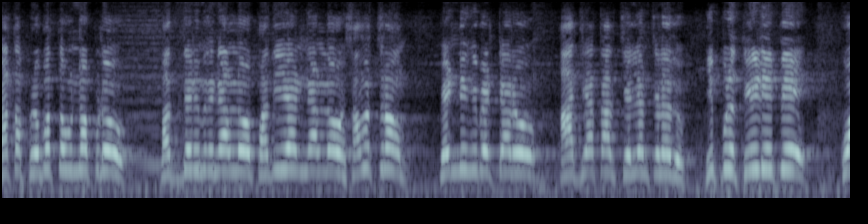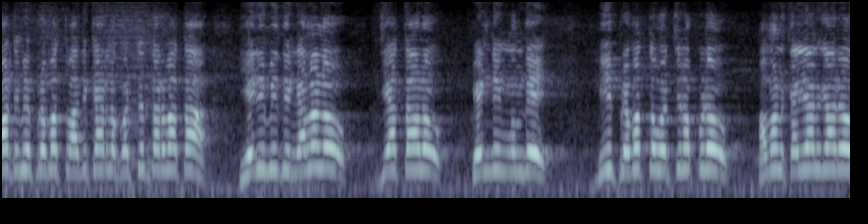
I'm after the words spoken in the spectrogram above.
గత ప్రభుత్వం ఉన్నప్పుడు పద్దెనిమిది నెలలు పదిహేను నెలలు సంవత్సరం పెండింగ్ పెట్టారు. ఆ జీతాలు చెల్లించలేదు. ఇప్పుడు టీడీపీ కూటమి ప్రభుత్వం అధికారంలోకి వచ్చిన తర్వాత ఎనిమిది నెలలు జీతాలు పెండింగ్ ఉంది. ఈ ప్రభుత్వం వచ్చినప్పుడు పవన్ కళ్యాణ్ గారు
